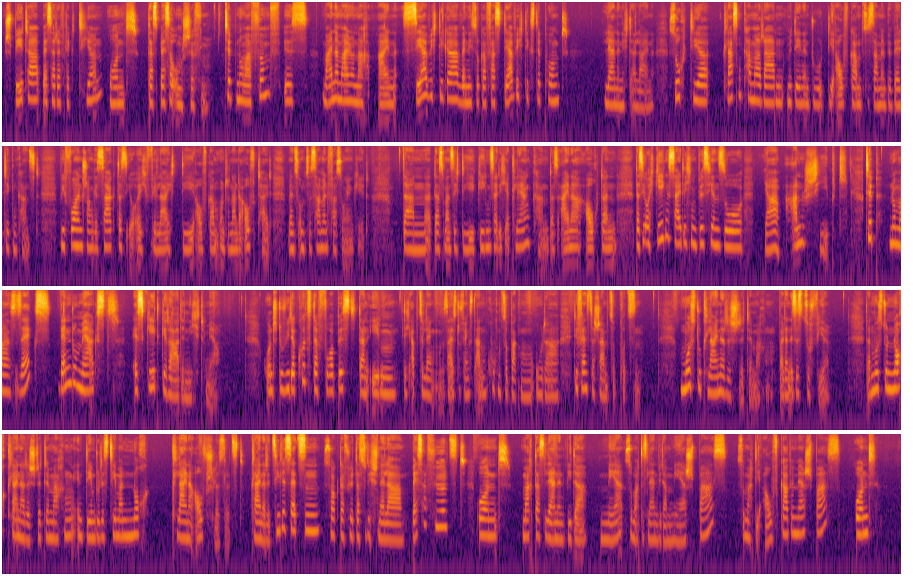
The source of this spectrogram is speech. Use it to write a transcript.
später besser reflektieren und das besser umschiffen. Tipp Nummer 5 ist meiner Meinung nach ein sehr wichtiger, wenn nicht sogar fast der wichtigste Punkt. Lerne nicht allein. Such dir Klassenkameraden, mit denen du die Aufgaben zusammen bewältigen kannst. Wie vorhin schon gesagt, dass ihr euch vielleicht die Aufgaben untereinander aufteilt, wenn es um Zusammenfassungen geht. Dann, dass man sich die gegenseitig erklären kann, dass einer auch dann, dass ihr euch gegenseitig ein bisschen so, ja, anschiebt. Tipp Nummer 6, wenn du merkst, es geht gerade nicht mehr und du wieder kurz davor bist, dann eben dich abzulenken. Das heißt, du fängst an, Kuchen zu backen oder die Fensterscheiben zu putzen. Musst du kleinere Schritte machen, weil dann ist es zu viel. Dann musst du noch kleinere Schritte machen, indem du das Thema noch kleiner aufschlüsselst. Kleinere Ziele setzen sorgt dafür, dass du dich schneller besser fühlst und macht das Lernen wieder mehr, so macht das Lernen wieder mehr Spaß, so macht die Aufgabe mehr Spaß und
